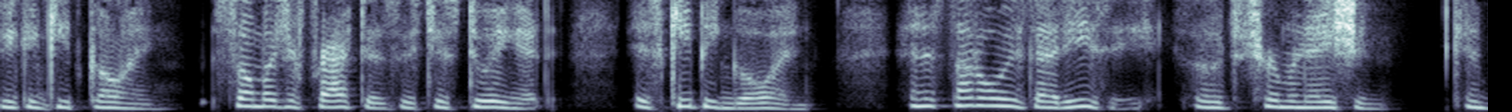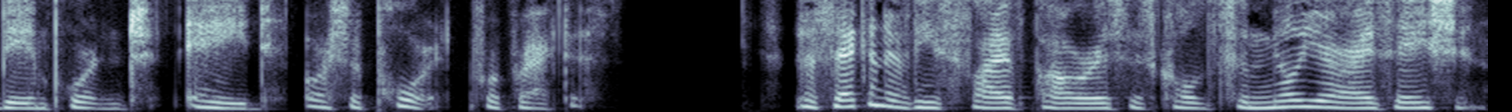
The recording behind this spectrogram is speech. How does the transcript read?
We can keep going. So much of practice is just doing it, is keeping going. And it's not always that easy. So determination can be important aid or support for practice. The second of these five powers is called familiarization.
